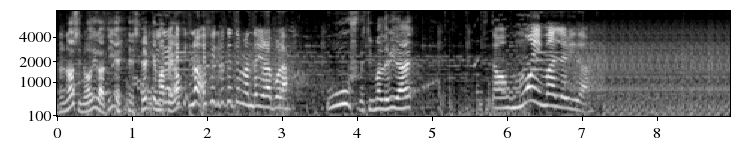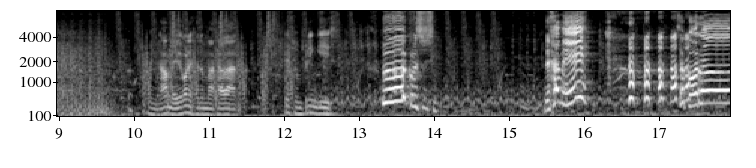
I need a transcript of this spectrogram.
No, no, si no digo a ti. Es el que me ha pegado. es que- no, es que creo que te mandé yo la bola. Uf, estoy mal de vida, ¿eh? Estamos muy mal de vida. Venga, me con eso no me vas a dar. Es un pringuis. ¡Ah! Con eso sí. ¡Déjame! ¡Socorro!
